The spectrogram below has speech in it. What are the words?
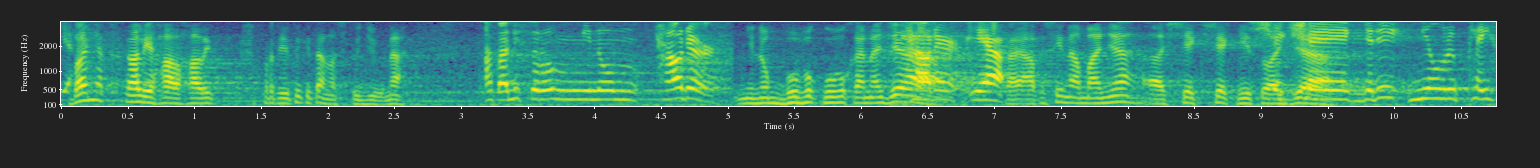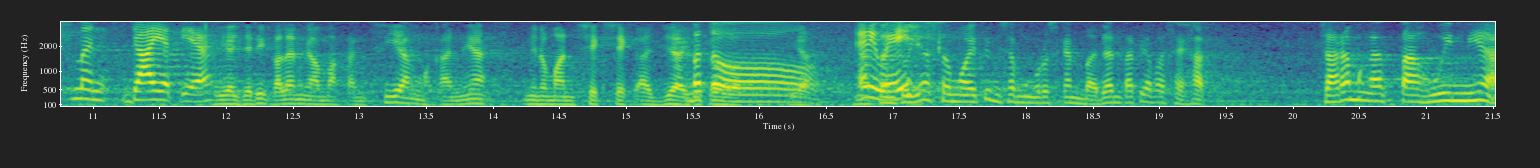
Oke? Ya. Banyak sekali hal-hal seperti itu kita nggak setuju. Nah, atau disuruh minum powder. minum bubuk-bubukan aja. Powder, ya. Kayak apa sih namanya? Uh, shake-shake gitu shake aja. shake. Jadi meal replacement diet ya. Iya, jadi kalian nggak makan siang, makannya minuman shake-shake aja gitu. Betul. loh. Iya. Nah, Anyways. tentunya semua itu bisa menguruskan badan, tapi apa sehat? Cara mengetahuinya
